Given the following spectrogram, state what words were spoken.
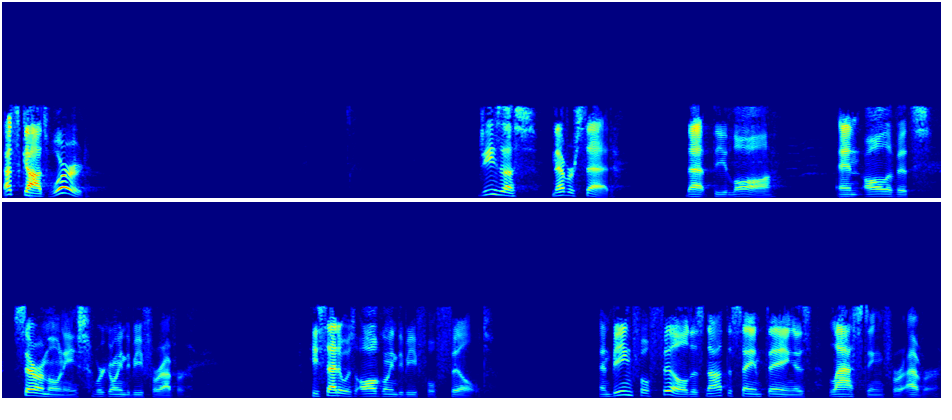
That's God's Word. Jesus never said that the law and all of its ceremonies were going to be forever. He said it was all going to be fulfilled. And being fulfilled is not the same thing as lasting forever.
